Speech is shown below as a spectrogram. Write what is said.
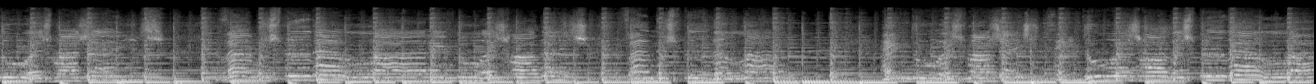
duas margens, rodas pedalar.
